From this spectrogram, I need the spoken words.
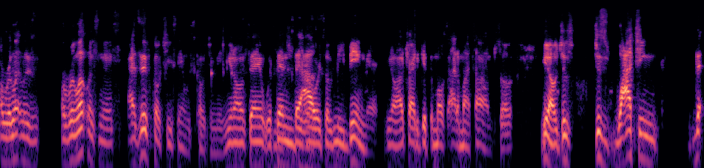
a relentless a relentlessness as if Coach Hiestand was coaching me. You know what I'm saying? Within the hours of me being there, you know, I try to get the most out of my time. So, you know, just just watching that,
